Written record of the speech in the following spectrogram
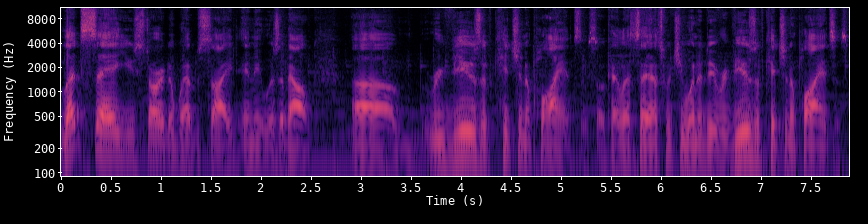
Let's say you started a website and it was about uh, reviews of kitchen appliances okay? Let's say that's what you want to do reviews of kitchen appliances.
